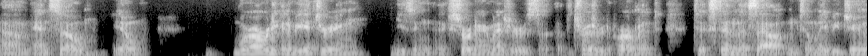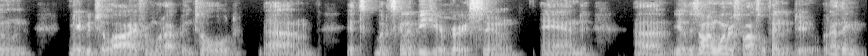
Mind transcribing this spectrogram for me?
Um, and so, you know, we're already going to be entering using extraordinary measures at the Treasury Department to extend this out until maybe June, maybe July, from what I've been told. Um, it's but it's going to be here very soon, and uh, you know, there's only one responsible thing to do. And I think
